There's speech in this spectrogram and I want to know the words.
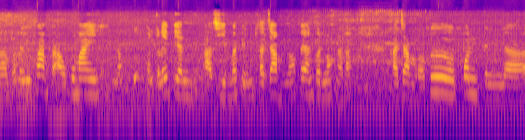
อ่าเพิ่นอายุความก็เอาผู้ใหม่เนาะเพิ่นก็เลยเปลี่ยนอาชีพมาเป็นขาจำเนาะแฟนเพิ่นเนาะนะคะขาจำก็คือคนเป็นอ่อ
